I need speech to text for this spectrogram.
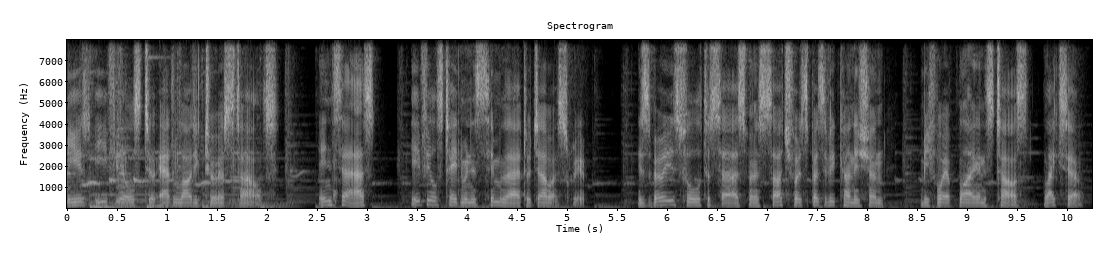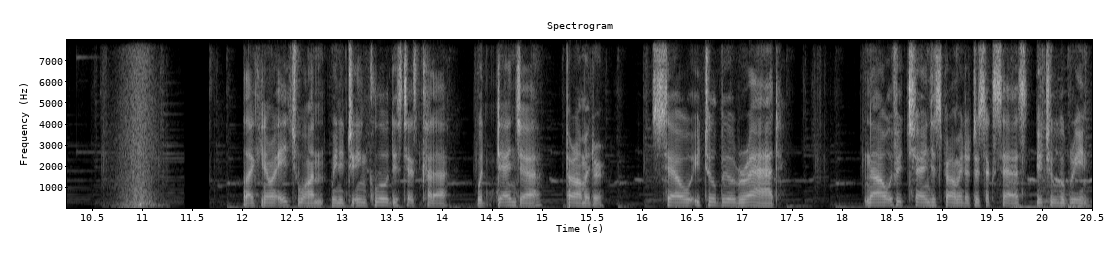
Use if-else to add logic to your styles. In Sass, if-else statement is similar to JavaScript. It's very useful to Sass when search for a specific condition before applying any styles, like so. Like in our h1, we need to include this text color with danger parameter, so it will be red. Now if it changes parameter to success, it will be green.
